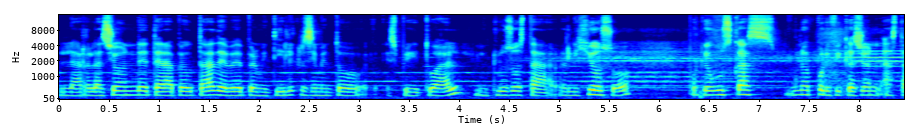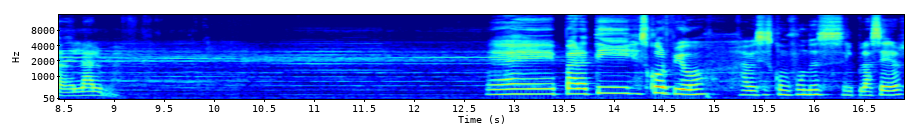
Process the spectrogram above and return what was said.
La relación de terapeuta debe permitir el crecimiento espiritual, incluso hasta religioso, porque buscas una purificación hasta del alma. Eh, para ti, Escorpio, a veces confundes el placer.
